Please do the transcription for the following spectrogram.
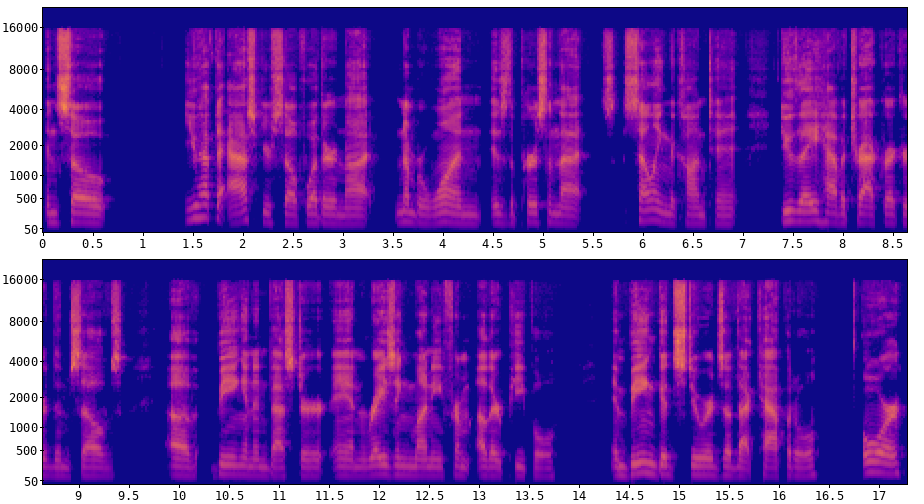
And so you have to ask yourself whether or not number one is the person that's selling the content do they have a track record themselves of being an investor and raising money from other people and being good stewards of that capital? Or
